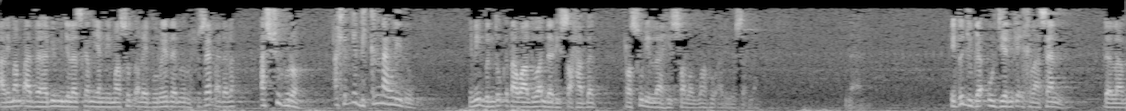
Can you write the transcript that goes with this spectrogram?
Al-Imam Ad-Dhahabi menjelaskan yang dimaksud oleh Buraidah bin Husayb adalah asyuhrah. Akhirnya dikenal itu. Ini bentuk ketawaduan dari sahabat Rasulullah sallallahu alaihi wasallam. Nah, itu juga ujian keikhlasan dalam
